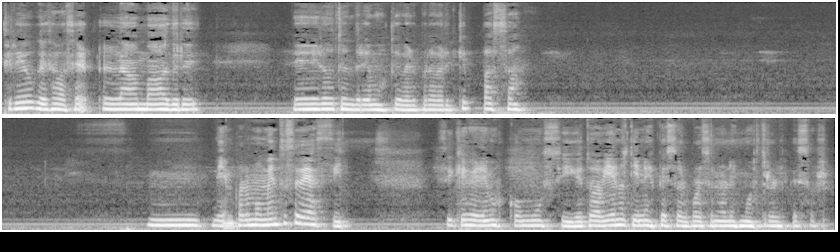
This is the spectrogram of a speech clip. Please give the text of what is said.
Creo que esa va a ser la madre. Pero tendremos que ver para ver qué pasa. Mm, bien, por el momento se ve así. Así que veremos cómo sigue. Todavía no tiene espesor, por eso no les muestro el espesor.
